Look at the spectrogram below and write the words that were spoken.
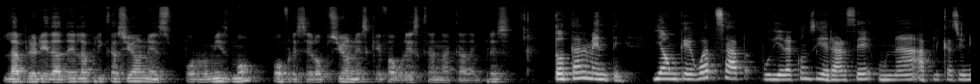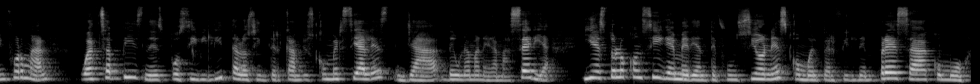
La prioridad de la aplicación es, por lo mismo, ofrecer opciones que favorezcan a cada empresa. Totalmente. Y aunque WhatsApp pudiera considerarse una aplicación informal, WhatsApp Business posibilita los intercambios comerciales ya de una manera más seria. Y esto lo consigue mediante funciones como el perfil de empresa, como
